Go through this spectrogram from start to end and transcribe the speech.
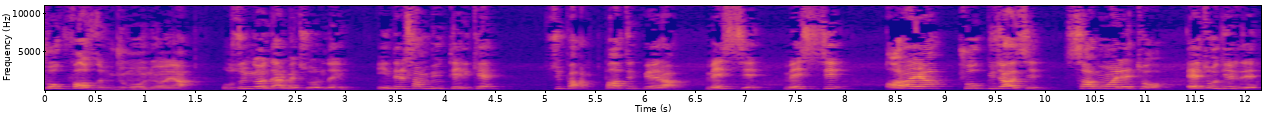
çok fazla hücum oynuyor ya. Uzun göndermek zorundayım. İndirirsem büyük tehlike. Süper. Patrick Vieira. Messi. Messi araya çok güzelsin. Samuel Eto. Eto girdi.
